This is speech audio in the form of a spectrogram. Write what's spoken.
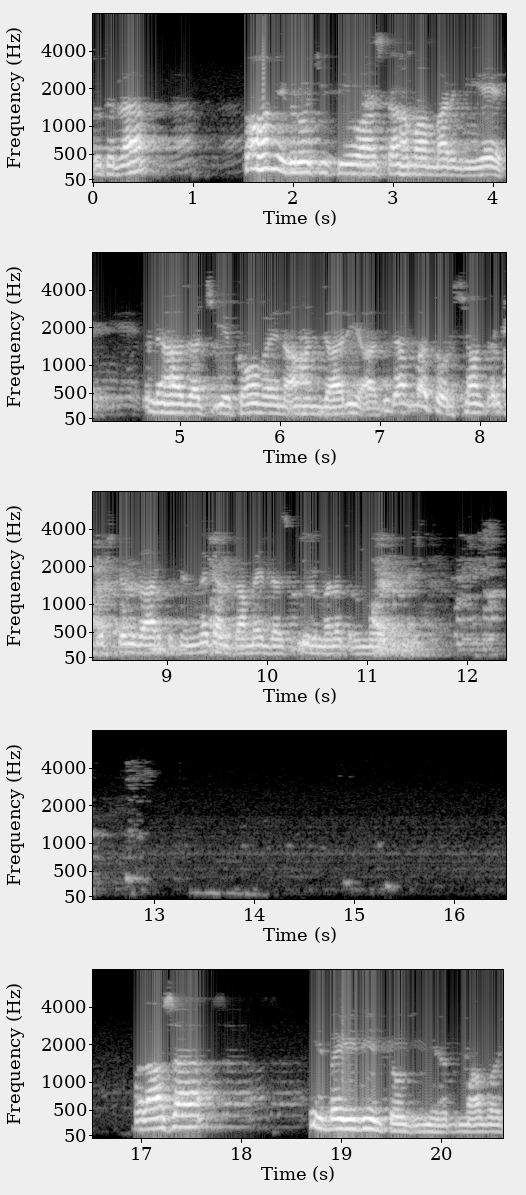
کتر رہا۔ تو ہم ایک روچی تھی واسطہ ہما مر گئے۔ لہذا چیئے قوم ہے ناہن جاری آتی تھا اما تو شان کر پشترگار کچھ نکلتا میں دستور ملک الموت میں۔ خلاصہ، یہ بیدین توجیہ ہے ماباش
